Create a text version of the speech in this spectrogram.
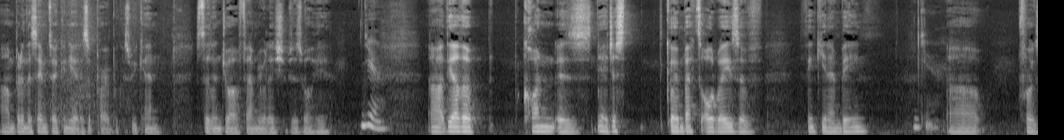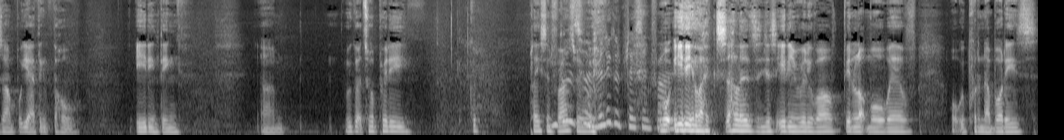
Um, but in the same token, yeah, there's a pro because we can still enjoy our family relationships as well here. yeah Uh, the other con is yeah, just going back to old ways of thinking and being. yeah Uh, for example, yeah, I think the whole eating thing. Um, we got to a pretty place in You've France. where to a we- really good place in France. we're eating like salads and just eating really well, being a lot more aware of what we put in our bodies.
